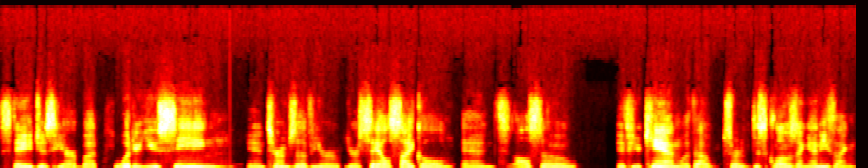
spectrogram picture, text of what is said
stages here but what are you seeing in terms of your your sales cycle and also if you can without sort of disclosing anything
